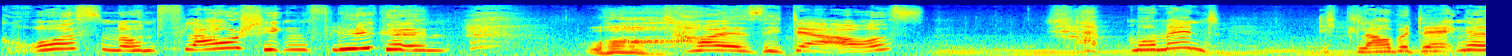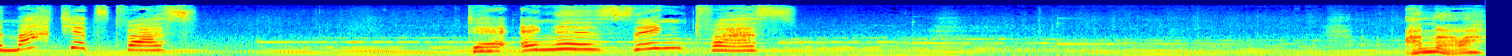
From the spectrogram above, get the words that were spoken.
großen und flauschigen Flügeln. Wow. Toll sieht der aus. Moment, ich glaube, der Engel macht jetzt was. Der Engel singt was. Anna,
